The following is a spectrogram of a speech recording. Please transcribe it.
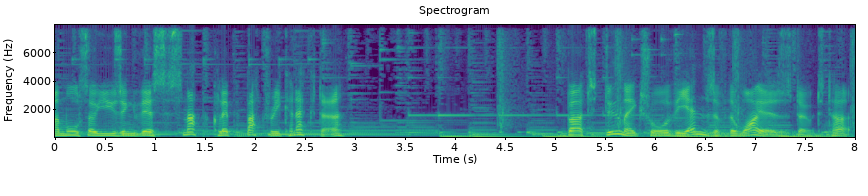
I'm also using this snap clip battery connector, but do make sure the ends of the wires don't touch.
